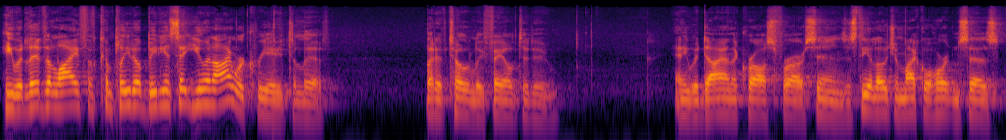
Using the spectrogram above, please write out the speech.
He would live the life of complete obedience that you and I were created to live but have totally failed to do. And he would die on the cross for our sins. As theologian Michael Horton says,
